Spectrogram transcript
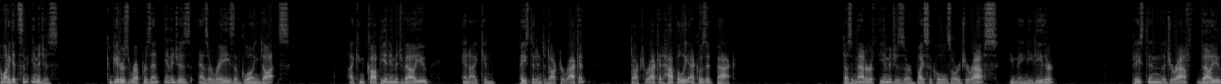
I want to get some images. Computers represent images as arrays of glowing dots. I can copy an image value and I can paste it into Dr. Racket. Dr. Racket happily echoes it back. Doesn't matter if the images are bicycles or giraffes, you may need either. Paste in the giraffe value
